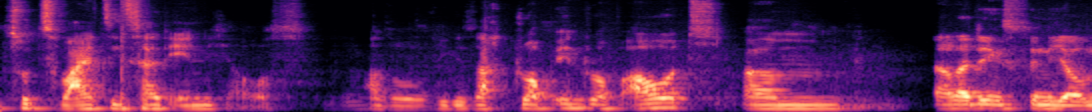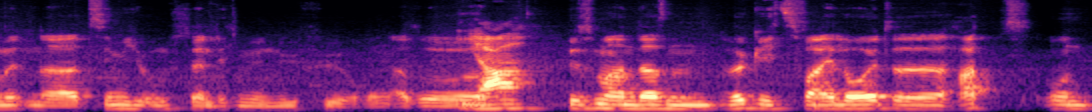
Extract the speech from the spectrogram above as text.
zu zweit sieht es halt ähnlich aus. Also wie gesagt, Drop-in, Drop-out. Ähm, Allerdings finde ich auch mit einer ziemlich umständlichen Menüführung. Also ja, bis man dann wirklich zwei Leute hat und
